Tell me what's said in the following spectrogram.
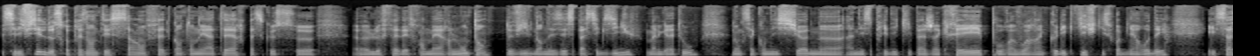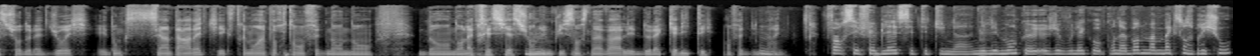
C'est difficile de se représenter ça, en fait, quand on est à terre, parce que ce, le fait d'être en mer longtemps, de vivre dans des espaces exigus, malgré tout. Donc ça conditionne euh, un esprit d'équipage à créer pour avoir un collectif qui soit bien rodé, et ça sur de la durée. Et donc c'est un paramètre qui est extrêmement important en fait dans, dans, dans, l'appréciation mm. d'une puissance navale et de la qualité en fait d'une mm. marine. Force et faiblesse, c'était un mm. élément que je voulais qu'on aborde. Maxence Brichoux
